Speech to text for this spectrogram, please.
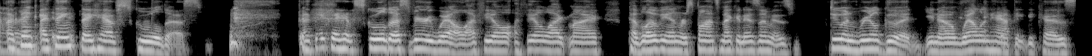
I don't think know. I think they have schooled us. I think they have schooled us very well. I feel I feel like my Pavlovian response mechanism is doing real good, you know, well and happy because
